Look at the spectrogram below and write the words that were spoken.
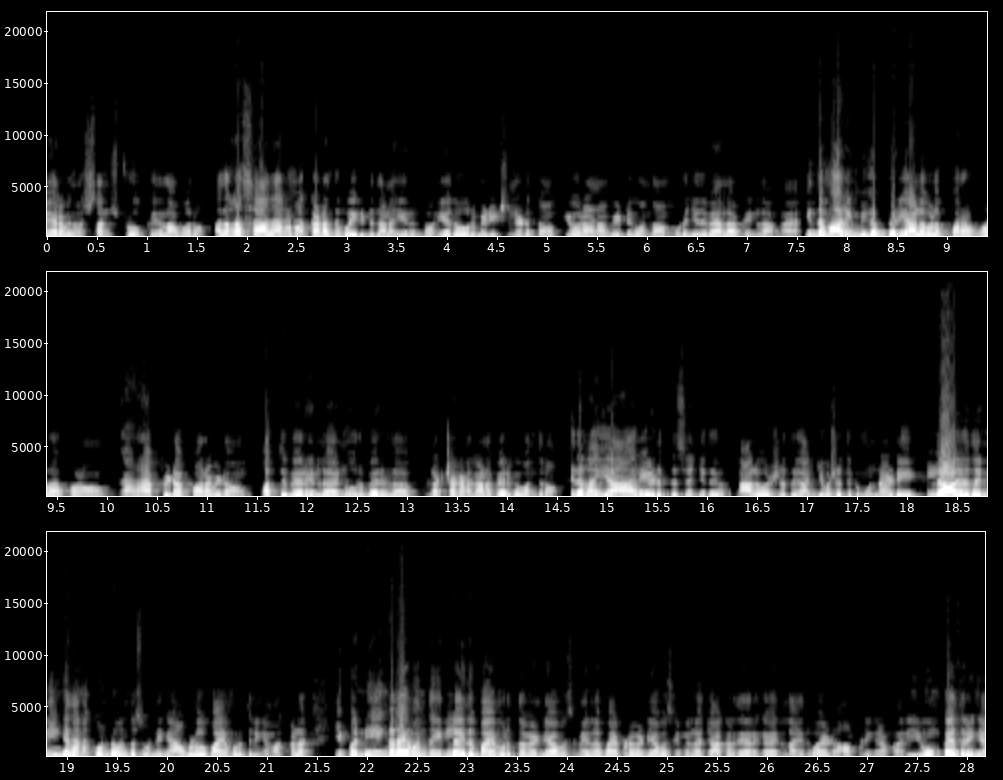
வேற விதம் சன் ஸ்ட்ரோக் இதெல்லாம் வரும். அதெல்லாம் சாதாரணமா கடந்து போய்கிட்டு தானே இருந்தோம். ஏதோ ஒரு மெடிசன் எடுத்தோம் கியூர் ஆனோம் வீட்டுக்கு வந்தோம் முடிஞ்சது வேலை அப்படின்னு இல்லாம. இந்த மாதிரி மிகப்பெரிய அளவுல பரவலா பரம் ரேப்பிடா பரவிடும். பத்து பேர் இல்ல நூறு பேர் இல்ல லட்சக்கணக்கான பேருக்கு வந்துடும் இதெல்லாம் யாரு எடுத்து செஞ்சது? நாலு வருஷத்துக்கு அஞ்சு வருஷத்துக்கு முன்னாடி இல்லாததை நீங்க தானே கொண்டு வந்து சொன்னீங்க. அவ்வளவு பயமுறுத்துனீங்க மக்களை. இப்ப நீங்களே வந்து இல்ல இதை பயமுறுத்த வேண்டிய அவசியமே இல்லை பயப்பட வேண்டிய அவசியம் இல்ல ஜாக்கிரதையா இருங்க எல்லாம் இதுவாயிடும் அப்படிங்கிற மாதிரியும் பேசுறீங்க.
